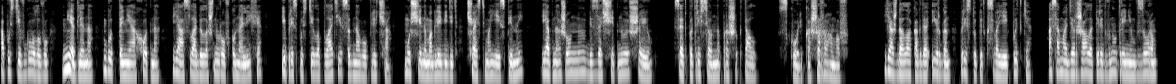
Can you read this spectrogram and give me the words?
Опустив голову, медленно, будто неохотно, я ослабила шнуровку на лифе и приспустила платье с одного плеча. Мужчины могли видеть часть моей спины и обнаженную беззащитную шею. Сет потрясенно прошептал «Сколько шрамов!» Я ждала, когда Ирган приступит к своей пытке, а сама держала перед внутренним взором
